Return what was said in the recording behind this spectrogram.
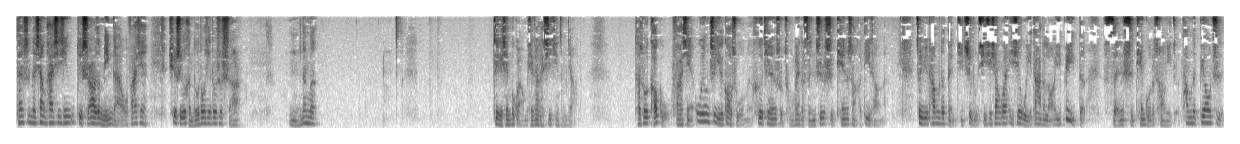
但是呢，像他西星对十二的敏感，我发现确实有很多东西都是十二。嗯，那么这个先不管，我们先看看西星怎么讲的。他说，考古发现毋庸置疑的告诉我们，赫梯人所崇拜的神祗是天上和地上的。这与他们的等级制度息息相关。一些伟大的老一辈的神是天国的创立者，他们的标志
